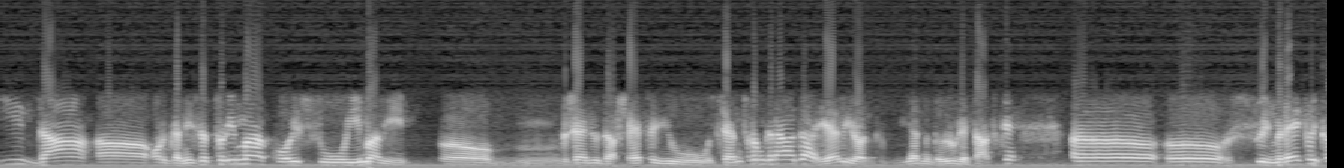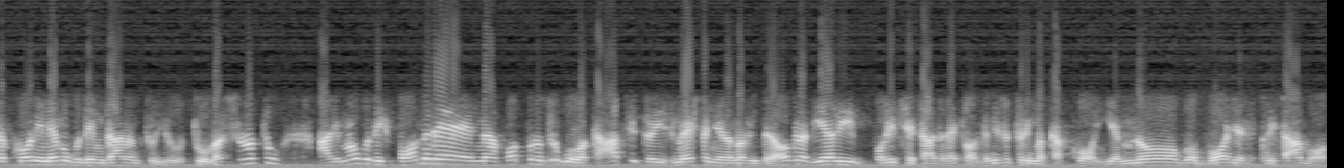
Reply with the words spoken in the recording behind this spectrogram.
i da uh, organizatorima koji su imali uh, želju da šetaju centrom grada, jeli, od jedne do druge tačke, uh, uh, su im rekli kako oni ne mogu da im garantuju tu maršrutu, ali mogu da ih pomere na potpuno drugu lokaciju, to je izmeštanje na Novi Beograd, jeli, policija je tada rekla organizatorima kako je mnogo bolje da oni tamo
